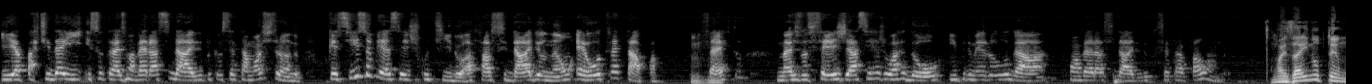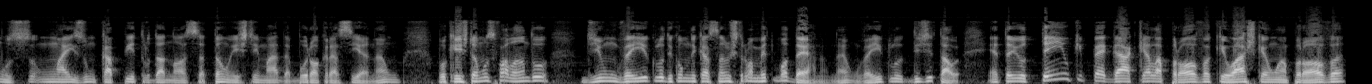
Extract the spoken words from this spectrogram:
E a partir daí, isso traz uma veracidade porque você está mostrando. Porque se isso vier a ser discutido, a falsidade ou não, é outra etapa, uhum. certo? Mas você já se resguardou, em primeiro lugar, com a veracidade do que você está falando. Mas aí não temos mais um capítulo da nossa tão estimada burocracia, não, porque estamos falando de um veículo de comunicação extremamente moderno, né? um veículo digital. Então eu tenho que pegar aquela prova, que eu acho que é uma prova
